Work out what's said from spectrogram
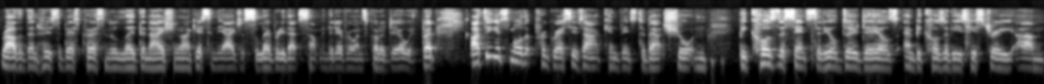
rather than who's the best person to lead the nation. And I guess in the age of celebrity, that's something that everyone's got to deal with. But I think it's more that progressives aren't convinced about Shorten because the sense that he'll do deals and because of his history um,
